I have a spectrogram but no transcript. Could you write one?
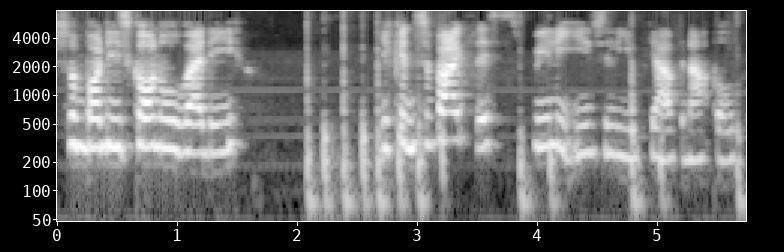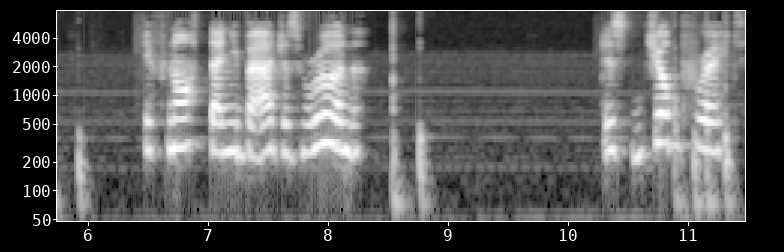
Somebody's gone already. You can survive this really easily if you have an apple. If not, then you better just run. Just jump for it.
